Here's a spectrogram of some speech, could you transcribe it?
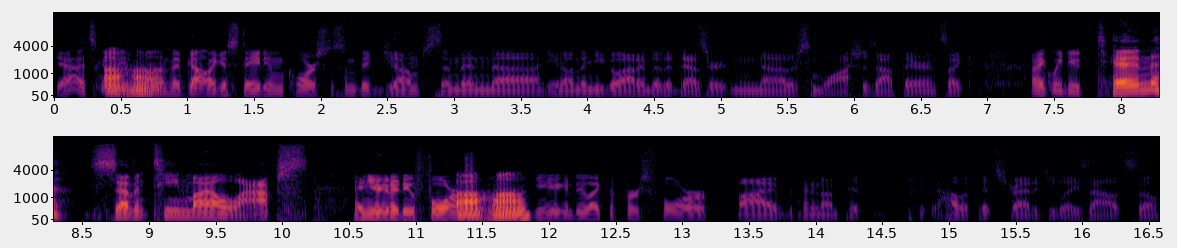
yeah, it's gonna Uh-huh. be fun. They've got like a stadium course with some big jumps, and then uh, you know, and then you go out into the desert, and uh, there's some washes out there. And it's like, I think we do 10, 17 mile laps, and you're gonna do 4 Uh-huh. You're gonna do like the first four or five, depending on pit, how the pit strategy lays out. So.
